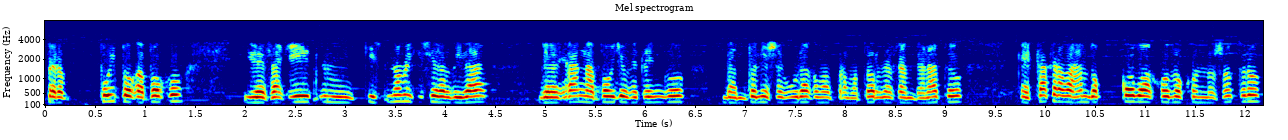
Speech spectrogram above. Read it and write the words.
pero muy poco a poco y desde aquí mm, no me quisiera olvidar del gran apoyo que tengo de Antonio Segura como promotor del campeonato, que está trabajando codo a codo con nosotros,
